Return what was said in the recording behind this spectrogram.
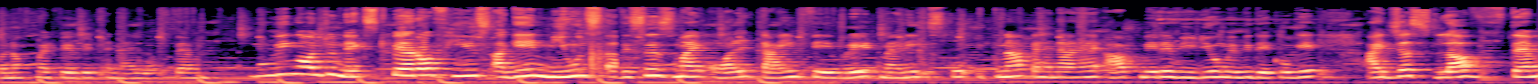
one of my favourite and I love them moving on to next pair of heels again mules this is my all time favourite मैंने इसको इतना पहना है आप मेरे वीडियो में भी देखोगे। आई जस्ट लव देम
